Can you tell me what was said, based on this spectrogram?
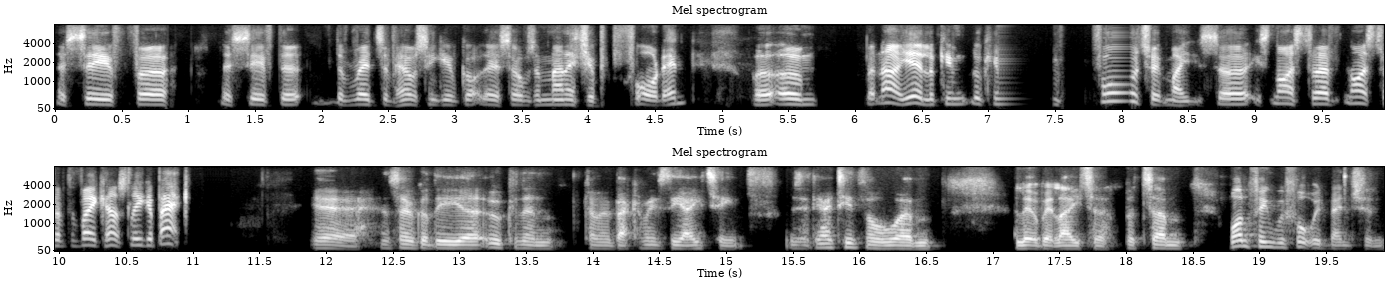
let's see if uh, let's see if the, the Reds of Helsinki have got themselves a manager before then. But um, but no, yeah, looking looking forward to it, mate. It's uh, it's nice to have nice to have the Veikkausliiga back. Yeah, and so we've got the uh, Ykkönen coming back. I mean, it's the 18th. Is it the 18th or um, a little bit later? But um, one thing we thought we'd mention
